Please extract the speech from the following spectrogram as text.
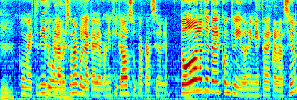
Mm. con este tipo, con la persona con la que había planificado sus vacaciones. Todos los detalles contenidos en esta declaración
